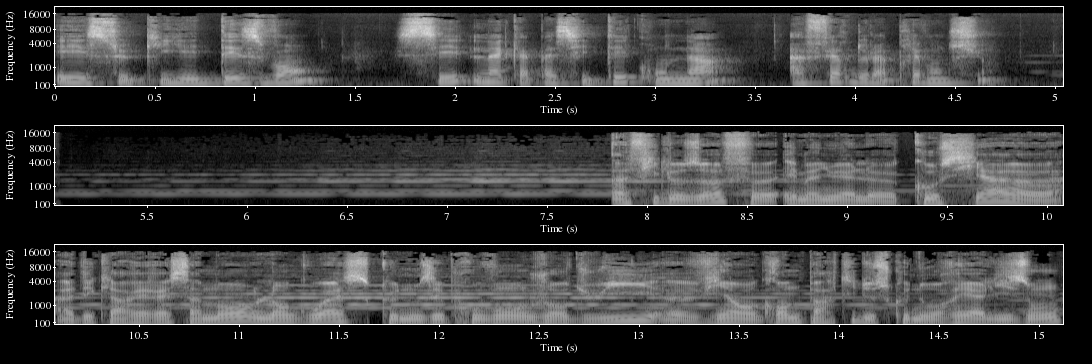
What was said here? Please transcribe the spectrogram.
Et ce qui est décevant, c'est l'incapacité qu'on a à faire de la prévention. Un philosophe, Emmanuel Kossia, a déclaré récemment L'angoisse que nous éprouvons aujourd'hui euh, vient en grande partie de ce que nous réalisons,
